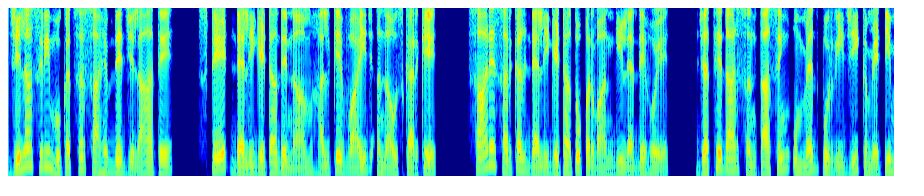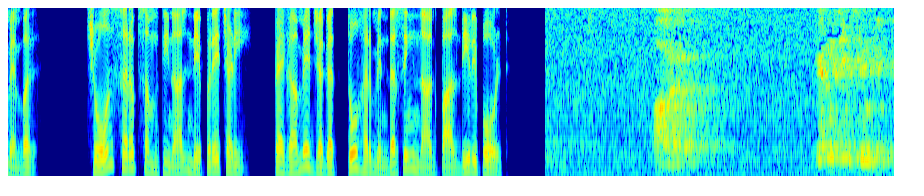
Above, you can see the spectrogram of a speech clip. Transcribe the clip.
ਜ਼ਿਲ੍ਹਾ ਸ੍ਰੀ ਮੁਕਤਸਰ ਸਾਹਿਬ ਦੇ ਜ਼ਿਲ੍ਹਾ ਅਤੇ ਸਟੇਟ ਡੈਲੀਗੇਟਾਂ ਦੇ ਨਾਮ ਹਲਕੇ ਵਾਈਜ ਅਨਾਉਂਸ ਕਰਕੇ ਸਾਰੇ ਸਰਕਲ ਡੈਲੀਗੇਟਾਂ ਤੋਂ ਪ੍ਰਵਾਨਗੀ ਲੈਦੇ ਹੋਏ ਜਥੇਦਾਰ ਸੰਤਾ ਸਿੰਘ ਉਮੈਦਪੁਰੀ ਜੀ ਕਮੇਟੀ ਮੈਂਬਰ ਚੋਣ ਸਰਬ ਸੰਮਤੀ ਨਾਲ ਨੇਪਰੇ ਚੜੀ ਪੈਗਾਮੇ ਜਗਤ ਤੋਂ ਹਰਮਿੰਦਰ ਸਿੰਘ ਨਾਗਪਾਲ ਦੀ ਰਿਪੋਰਟ। ਔਰ ਕਿਰਨਜੀਤ ਸਿੰਘ ਜੀ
